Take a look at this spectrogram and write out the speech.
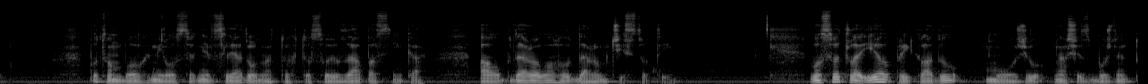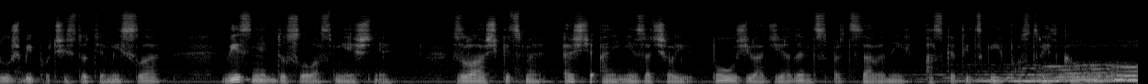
Potom Boh milosrdne vzliadol na tohto svojho zápasníka a obdaroval ho darom čistoty. Vo svetle jeho príkladu môžu naše zbožné túžby po čistote mysle vyznieť doslova smiešne, zvlášť keď sme ešte ani nezačali používať žiaden z predstavených asketických prostriedkov.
